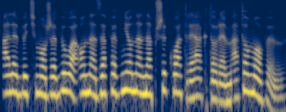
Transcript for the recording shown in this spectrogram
ale być może była ona zapewniona na przykład reaktorem atomowym.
